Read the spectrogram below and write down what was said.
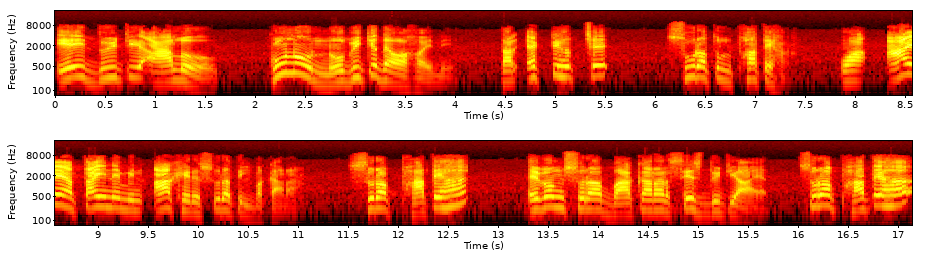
এই দুইটি আলো কোনো নবীকে দেওয়া হয়নি। তার একটি হচ্ছে সুরাতুল ফাতেহা। ও আয়া তাইনে মিন আখের সুরাতিল বাকারা। সুরা ফাতেহা এবং সুরা বাকারার শেষ দুইটি আয়াত। সুরা ফাতেহা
